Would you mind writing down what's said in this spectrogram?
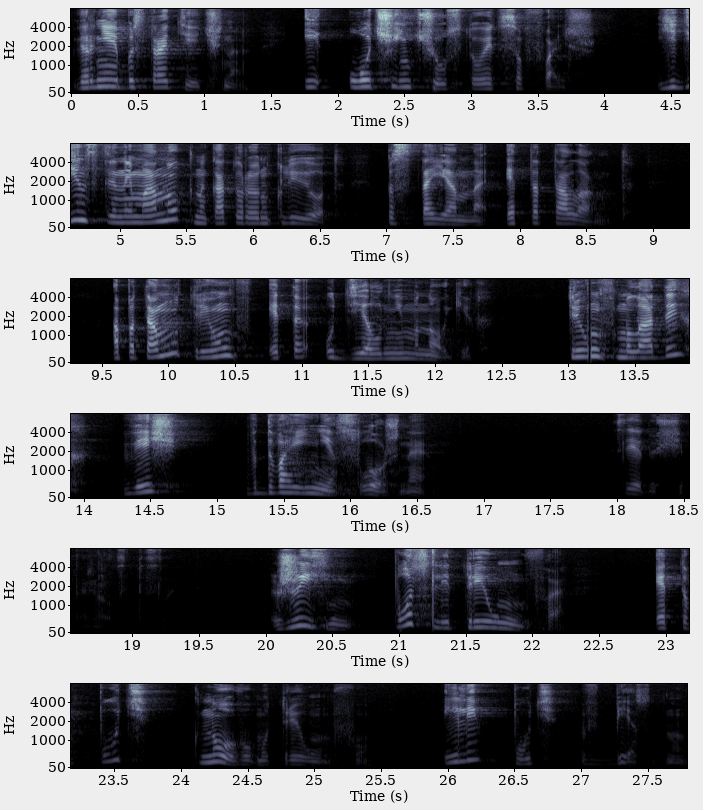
вернее, быстротечна – и очень чувствуется фальш. Единственный манок, на который он клюет постоянно, это талант. А потому триумф – это удел немногих. Триумф молодых – вещь вдвойне сложная. Следующий, пожалуйста, слайд. Жизнь после триумфа – это путь к новому триумфу или путь в бездну.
